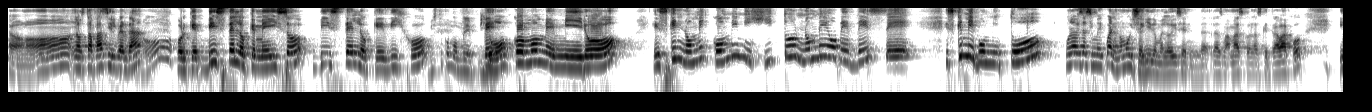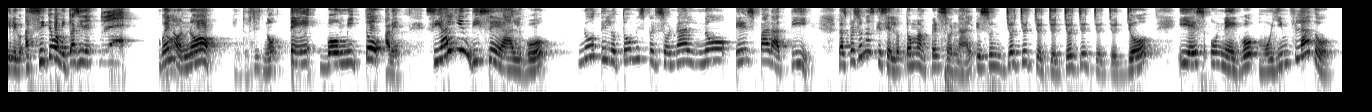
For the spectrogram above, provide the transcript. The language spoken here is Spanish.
Ah. no está fácil, ¿verdad? No porque viste lo que me hizo, viste lo que dijo. ¿Viste cómo me vio? cómo me miró. Es que no me come, mi hijito, no me obedece. Es que me vomitó. Una vez así me bueno, no muy seguido me lo dicen las mamás con las que trabajo. Y le digo, así te vomitó, así de. Bueno, no. Entonces, no, te vomitó. A ver, si alguien dice algo, no te lo tomes personal, no es para ti. Las personas que se lo toman personal es un yo, yo, yo, yo, yo, yo, yo, yo, yo, y es un ego muy inflado.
